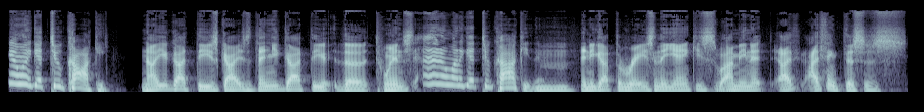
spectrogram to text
You don't want to get too cocky. Now you got these guys. Then you got the the Twins. I don't want to get too cocky there. Mhm. Then you got the Rays and the Yankees. I mean, it. I I think this is.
